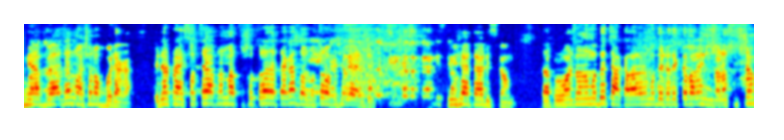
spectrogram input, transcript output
নিরানব্বই হাজার নয়শো নব্বই টাকা। এটার প্রাইস হচ্ছে আপনার মাত্র সত্তর হাজার টাকা দশ বছর অফিসিয়াল গ্যারান্টি তিরিশ হাজার টাকা ডিসকাউন্ট তারপর ওয়ালটনের মধ্যে চার কালারের মধ্যে এটা দেখতে পারেন ইনভার্টার সিস্টেম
